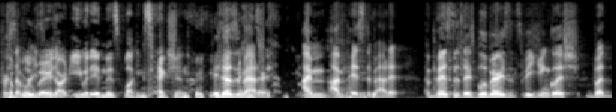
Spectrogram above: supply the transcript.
for some reason. the some blueberries reason aren't even in this fucking section. it doesn't matter. I'm I'm pissed about it. I'm pissed that there's blueberries that speak English, but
